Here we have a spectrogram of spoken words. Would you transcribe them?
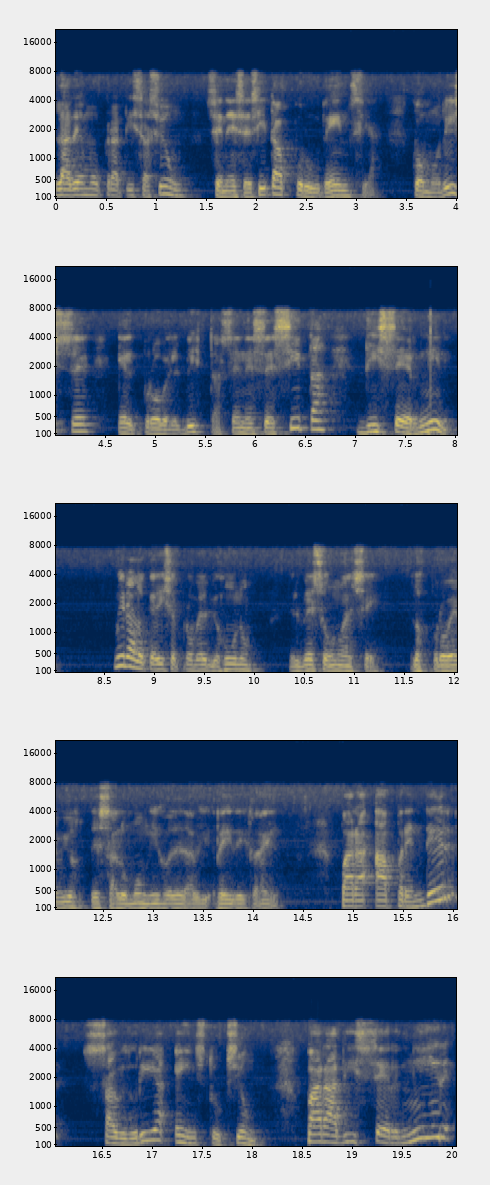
la democratización se necesita prudencia. Como dice el proverbista, se necesita discernir. Mira lo que dice Proverbios 1, el verso 1 al 6, los proverbios de Salomón, hijo de David, rey de Israel. Para aprender sabiduría e instrucción, para discernir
